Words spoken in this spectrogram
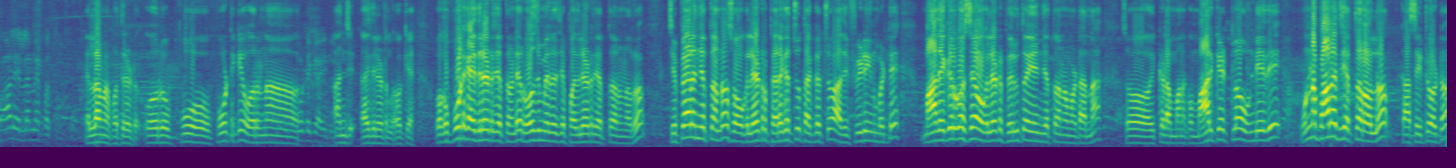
పాలు ఎల్లమే పత్రం. எல்லாமே பத்து லிட்டர். ஒரு పూ పూటకి వరుణ అంజు ఐదు లీటర్లు ఓకే ఒక పూటకి ఐదు లీటర్ చెప్తామండి రోజు మీద పది లీటర్ చెప్తానన్నారు చెప్పారని చెప్తాను సో ఒక లీటర్ పెరగచ్చు తగ్గచ్చు అది ఫీడింగ్ని బట్టి మా దగ్గరకు వస్తే ఒక లీటర్ పెరుగుతాయి అని చెప్తాను అనమాట అన్న సో ఇక్కడ మనకు మార్కెట్లో ఉండేది ఉన్న పాలైతే చెప్తారు వాళ్ళు కాస్త ఇటు అటు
